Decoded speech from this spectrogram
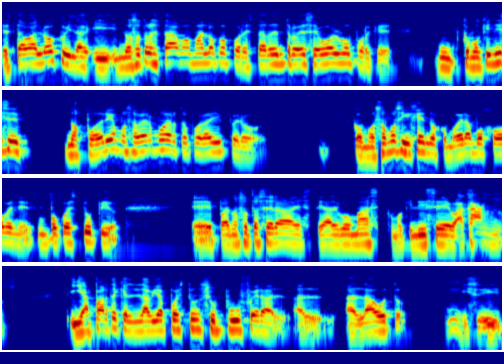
Estaba loco y, y nosotros estábamos más locos por estar dentro de ese Volvo porque, como quien dice, nos podríamos haber muerto por ahí, pero como somos ingenuos, como éramos jóvenes, un poco estúpidos, eh, para nosotros era este, algo más, como quien dice, bacán. Y aparte que le había puesto un subwoofer al, al, al auto. Uh. Y,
